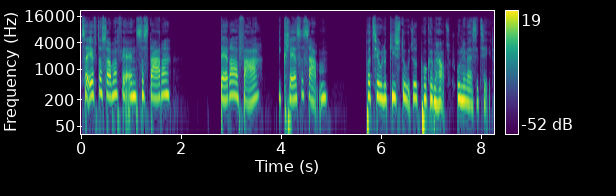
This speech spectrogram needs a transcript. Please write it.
Så efter sommerferien, så starter datter og far i klasse sammen på teologistudiet på Københavns Universitet.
